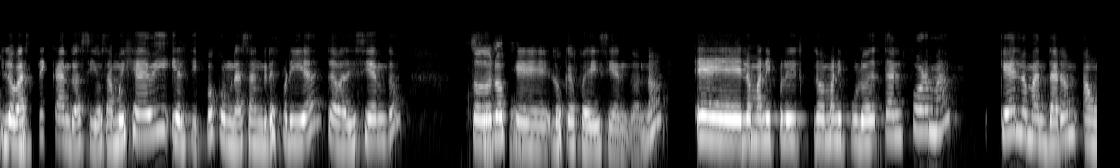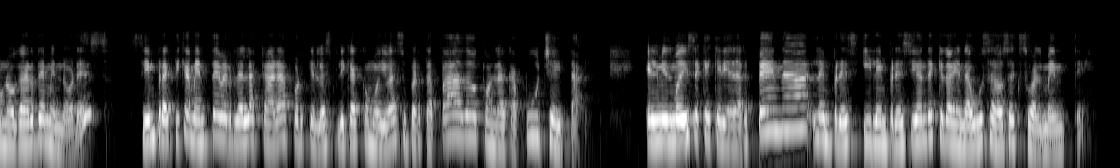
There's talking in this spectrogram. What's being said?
Y lo va explicando así, o sea, muy heavy, y el tipo con una sangre fría te va diciendo todo Sí, lo, sí. Que, lo que fue diciendo, ¿no? Eh, lo, manipuló, lo manipuló de tal forma que lo mandaron a un hogar de menores, sin prácticamente verle la cara, porque lo explica cómo iba súper tapado, con la capucha y tal. Él mismo dice que quería dar pena la y la impresión de que lo habían abusado sexualmente.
